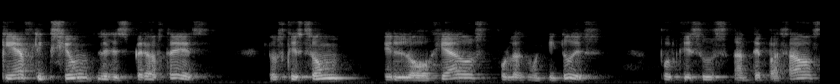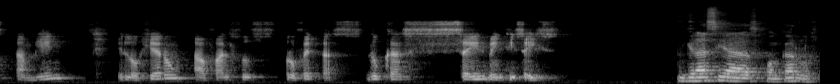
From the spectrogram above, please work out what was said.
¿qué aflicción les espera a ustedes, los que son elogiados por las multitudes? Porque sus antepasados también elogiaron a falsos profetas. Lucas 6, 26. Gracias, Juan Carlos.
